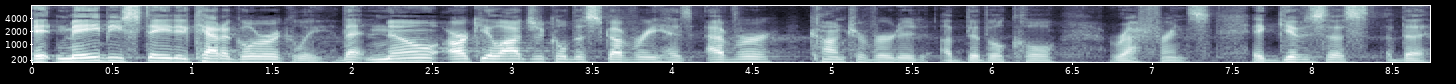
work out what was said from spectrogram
It may be stated categorically that no archaeological discovery has ever controverted a biblical reference. It gives us the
